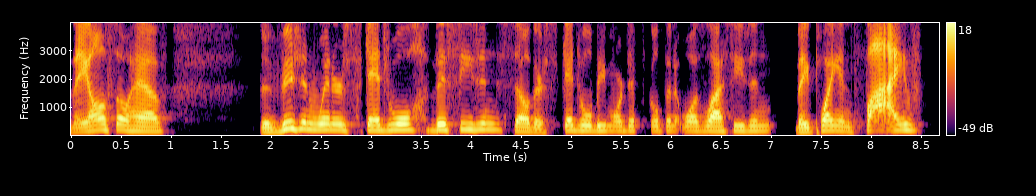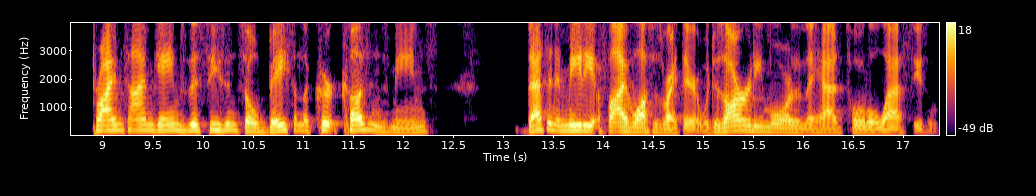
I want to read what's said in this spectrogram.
They also have division winners schedule this season. So their schedule will be more difficult than it was last season. They play in five primetime games this season. So, based on the Kirk Cousins memes, that's an immediate five losses right there, which is already more than they had total last season.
